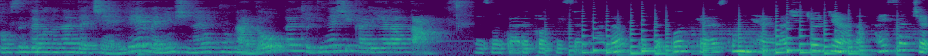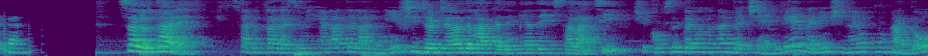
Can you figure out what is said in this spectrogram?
Cum suntem în luna decembrie, venim și noi cu un cadou pentru tine și cariera ta. Dezvoltare profesională de pe podcast cu Mihaela și Georgiana. Hai să începem! Salutare! Salutare, sunt Mihaela de la NIF și Georgiana de la Academia de Instalații. Și cum suntem în luna decembrie, venim și noi cu un cadou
